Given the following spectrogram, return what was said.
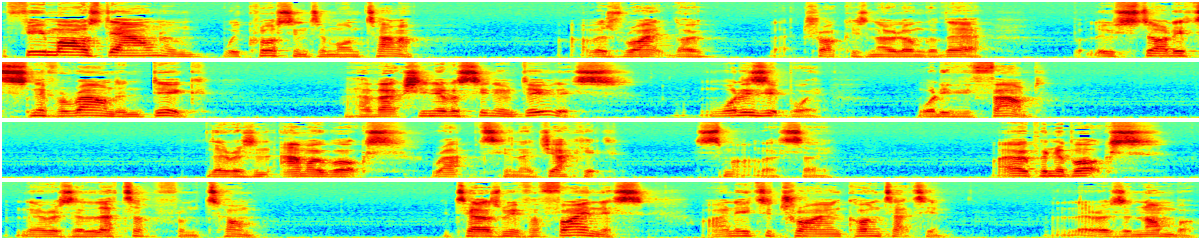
A few miles down and we cross into Montana. I was right though, that truck is no longer there, but Lou started to sniff around and dig. I have actually never seen him do this. What is it, boy? What have you found? There is an ammo box wrapped in a jacket. Smart, I say. I open the box, and there is a letter from Tom. He tells me if I find this, I need to try and contact him. And there is a number,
